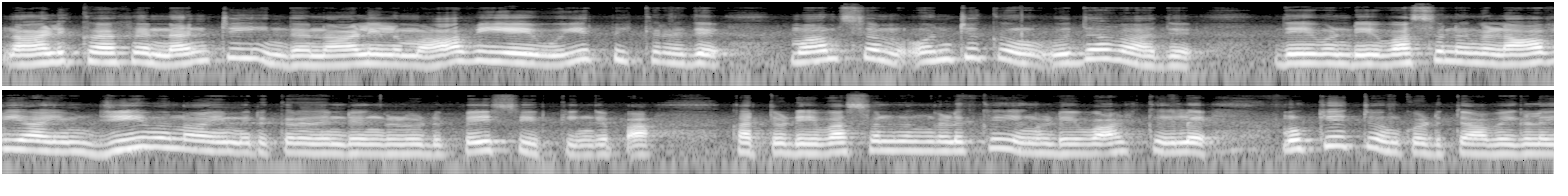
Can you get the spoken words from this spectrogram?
நாளுக்காக நன்றி. இந்த நாளிலும் ஆவியை உயிர்ப்பிக்கிறது. மாம்சம் ஒன்றுக்கும் உதவாது. தேவனுடைய வசனங்கள் ஆவியாயும் ஜீவனாயும் இருக்கிறது என்று எங்களோடு பேசியிருக்கீங்கப்பா. கத்துடைய வசனங்களுக்கு எங்களுடைய வாழ்க்கையில் முக்கியத்துவம் கொடுத்து அவைகளை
